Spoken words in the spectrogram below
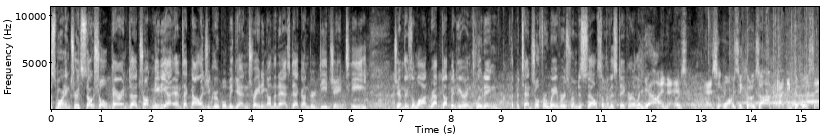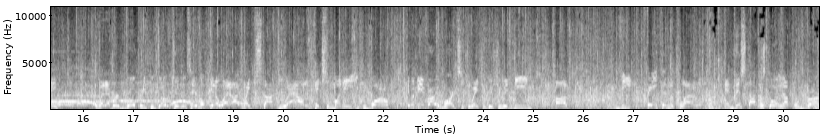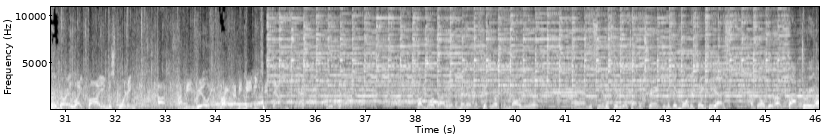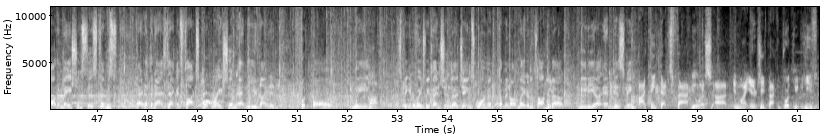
This morning, Truth Social, parent uh, Trump Media and Technology Group will begin trading on the NASDAQ under DJT. Jim, there's a lot wrapped up in here, including the potential for waivers from to sell some of his stake early. Yeah, and as, as long as it goes up, I think people will say, whatever broker you go to they'll say, look, you know what, I might stock you out and take some money you can borrow. It would be a very hard situation because you would need uh, the faith in the collateral. And this stock is going up on very, very light volume this morning. Uh, I mean, really, light. I mean, maybe 10,000 shares moved it up. Talk more about it in a minute. Let's get the opening bell here and the CNBC real-time exchange. And the big board, it's ATS, a builder of factory automation systems. And at the NASDAQ, it's Fox Corporation and the United Football League. Huh. Speaking of which, we mentioned uh, James Gorman coming on later to talk yeah. about media and Disney. I think that's fabulous. Uh, in my interchange back and forth, he's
